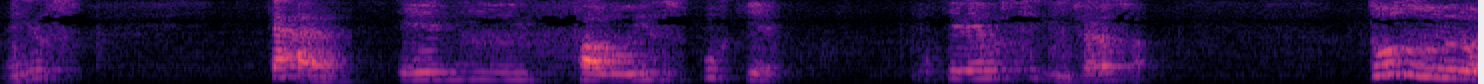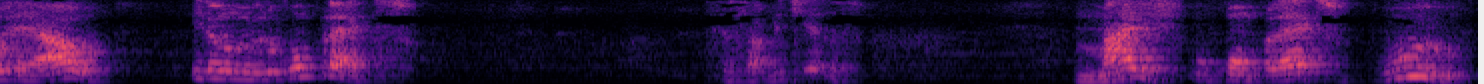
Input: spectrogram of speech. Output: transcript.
Não é isso? Cara, ele falou isso por quê? Porque lembra o seguinte, olha só. Todo número real, ele é um número complexo. Você sabe disso. Mas o complexo puro,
